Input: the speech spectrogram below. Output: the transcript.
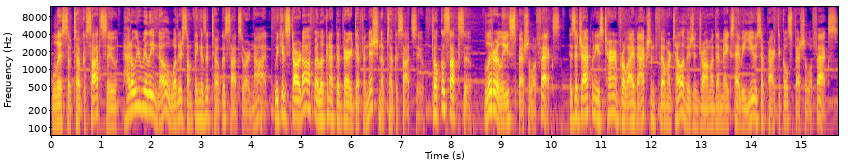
lists of tokusatsu, how do we really know whether something is a tokusatsu or not? We can start off by looking at the very definition of tokusatsu. Tokusatsu, literally special effects, is a Japanese term for live action film or television drama that makes heavy use of practical special effects.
